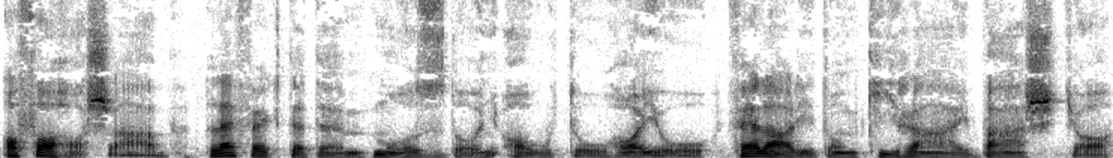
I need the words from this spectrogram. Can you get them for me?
a fahasáb. Lefektetem mozdony, autó, hajó, felállítom király, bástya,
